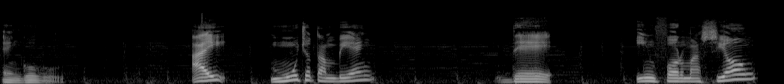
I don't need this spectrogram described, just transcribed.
en Google. Hay mucho también de información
